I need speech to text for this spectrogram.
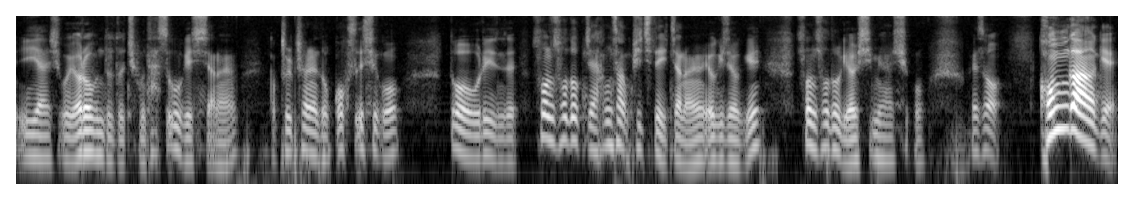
이해하시고 여러분들도 지금 다 쓰고 계시잖아요. 그러니까 불편해도 꼭 쓰시고 또 우리 이제 손 소독제 항상 비치돼 있잖아요. 여기저기 손 소독 열심히 하시고 그래서 건강하게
